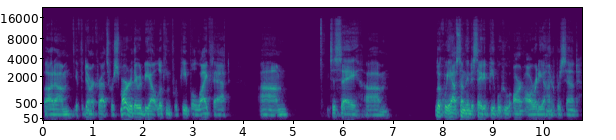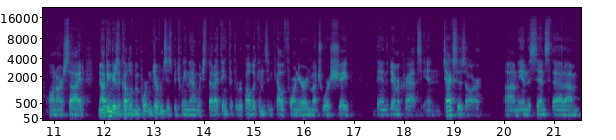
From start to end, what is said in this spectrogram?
But um, if the Democrats were smarter, they would be out looking for people like that um, to say, um, look, we have something to say to people who aren't already 100% on our side. Now, I think there's a couple of important differences between that, which that I think that the Republicans in California are in much worse shape than the Democrats in Texas are, um, in the sense that um,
